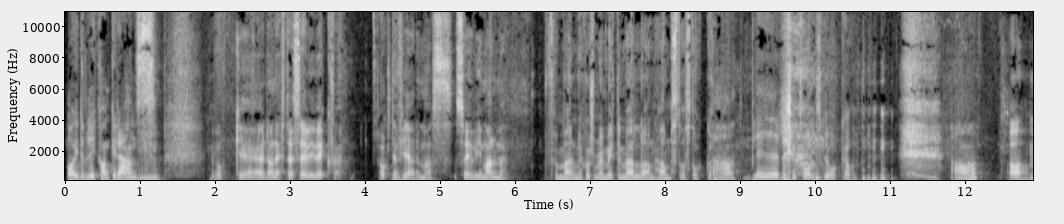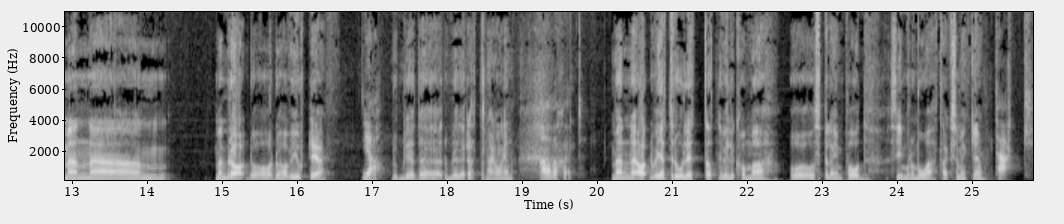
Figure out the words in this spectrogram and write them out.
Oj, det blir konkurrens. Mm. Och eh, dagen efter så är vi i Växjö. Och den 4 mars så är vi i Malmö. För människor som är mitt emellan Halmstad och Stockholm. Ja, det blir... Vilket håll ska jag åka åt? Ja, Ja, men, ehm, men bra, då, då har vi gjort det. ja. Då blev, det. då blev det rätt den här gången. ja vad skönt. Men ja, det var jätteroligt att ni ville komma och spela in podd. Simon och Moa, tack så mycket. Tack.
